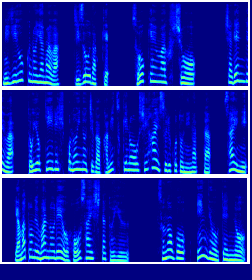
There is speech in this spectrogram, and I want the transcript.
右奥の山は地蔵岳。創建は不詳。社殿では豊木入彦の命が神付のを支配することになった際に大和沼の霊を崩壊したという。その後、陰行天皇、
